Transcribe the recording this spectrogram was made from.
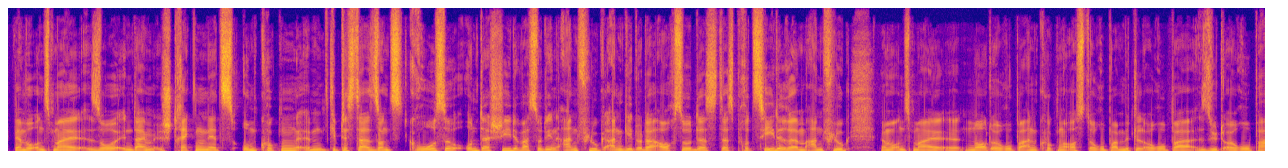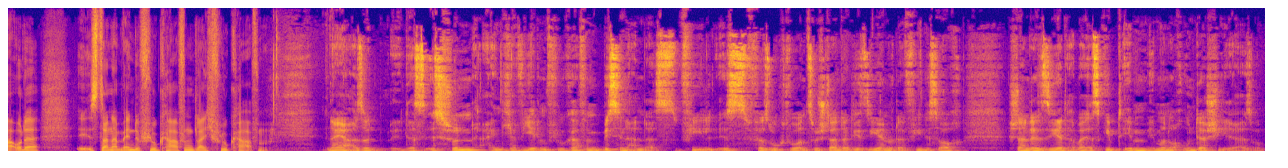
Wenn wir uns mal so in deinem Streckennetz umgucken, ähm, gibt es da sonst große Unterschiede, was so den Anflug angeht oder auch so das, das Prozedere im Anflug? Wenn wir uns mal äh, Nordeuropa angucken, Osteuropa, Mitteleuropa, Südeuropa oder ist dann am Ende Flughafen gleich Flughafen? Naja, also das ist schon eigentlich auf jedem Flughafen ein bisschen anders. Viel ist versucht worden zu standardisieren oder viel ist auch standardisiert, aber es gibt eben immer noch Unterschiede. Also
